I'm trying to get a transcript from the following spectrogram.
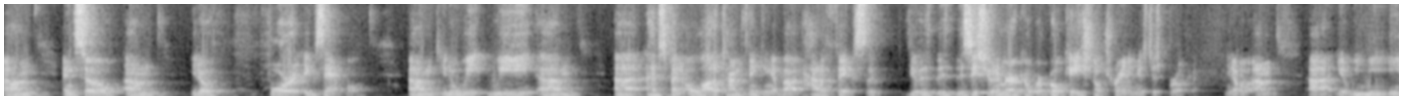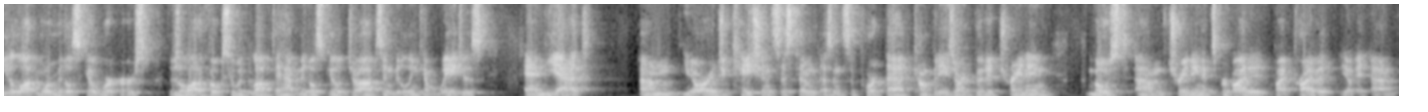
Um, and so um, you know, for example, um, you know we we um, uh, have spent a lot of time thinking about how to fix you know, this, this, issue in America where vocational training is just broken. You know, uh, you know, we need a lot more middle skilled workers. There's a lot of folks who would love to have middle skilled jobs and middle income wages, and yet, um, you know, our education system doesn't support that. Companies aren't good at training. Most um, training that's provided by private you know, um,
